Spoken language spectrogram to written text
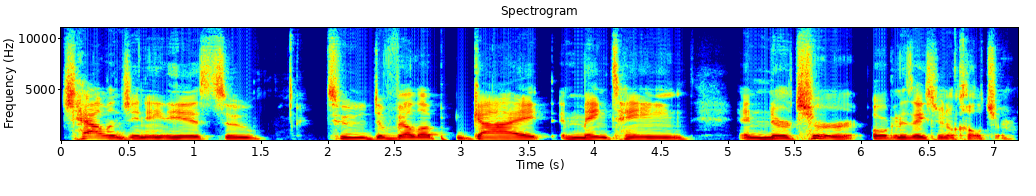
challenging it is to to develop, guide, and maintain and nurture organizational culture.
